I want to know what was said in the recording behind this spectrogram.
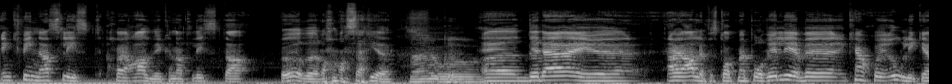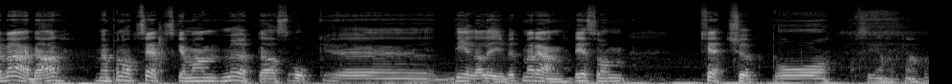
En kvinnas list har jag aldrig kunnat lista över om man säger. Nej. Så, Eh, Det där är ju... Har jag aldrig förstått mig på. Vi lever kanske i olika världar. Men på något sätt ska man mötas och eh, dela livet med den. Det är som ketchup och senap kanske.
